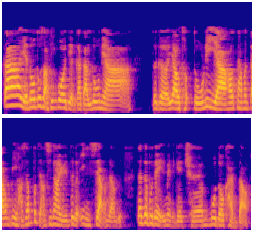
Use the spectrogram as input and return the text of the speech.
大家也都多少听过一点 Catalunya。这个要独独立呀，然后他们当地好像不讲西班牙语这个印象这样子，在这部电影里面你可以全部都看到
